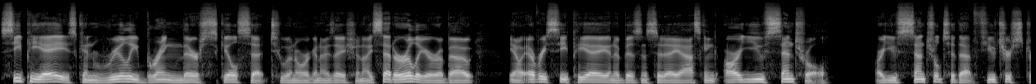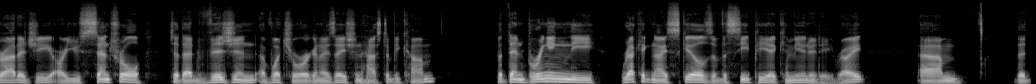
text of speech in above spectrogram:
CPAs can really bring their skill set to an organization. I said earlier about, you know, every CPA in a business today asking, are you central? Are you central to that future strategy? Are you central to that vision of what your organization has to become? But then bringing the recognized skills of the CPA community, right? Um, the,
